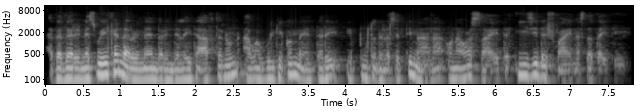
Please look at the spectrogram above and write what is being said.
Have a very nice weekend and remember in the late afternoon our weekly commentary, il punto della settimana, on our site easy-finance.it.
